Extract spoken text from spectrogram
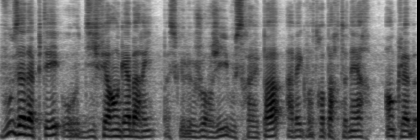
vous adapter aux différents gabarits, parce que le jour J, vous ne serez pas avec votre partenaire en club.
